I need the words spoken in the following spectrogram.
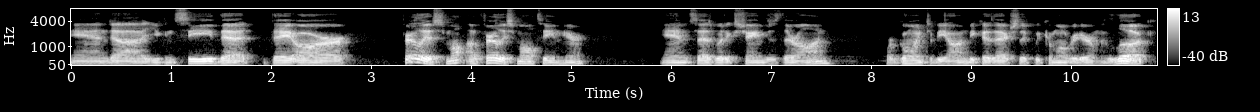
And uh, you can see that they are fairly a small, a fairly small team here and it says what exchanges they're on or going to be on because actually if we come over here and we look,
